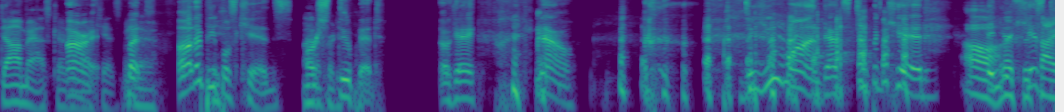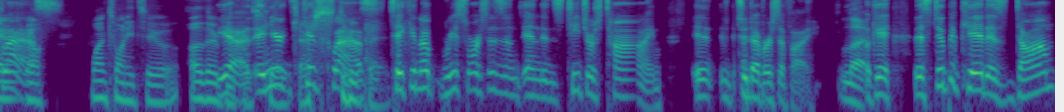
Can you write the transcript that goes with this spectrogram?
dumbass. All right, kids, but yeah. other people's kids are stupid. Smart. Okay, now, do you want that stupid kid oh, in your kid's class? 122 other yeah in your kid's class stupid. taking up resources and, and its teacher's time in, to diversify look okay this stupid kid is dumb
